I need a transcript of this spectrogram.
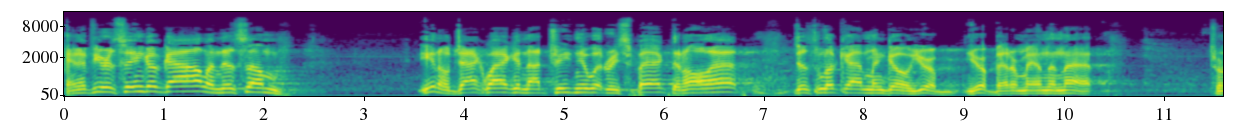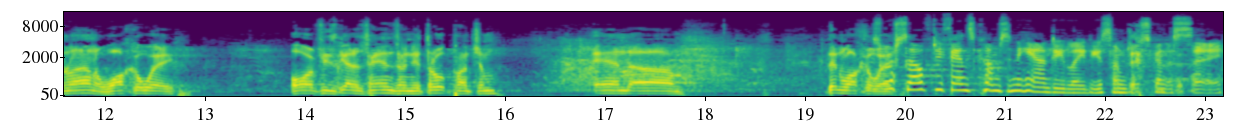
And if you're a single gal and there's some, you know, jackwagon not treating you with respect and all that, just look at him and go, you're a, you're a better man than that. Turn around and walk away. Or if he's got his hands on your throat, punch him. And um, then walk This is away. where self-defense comes in handy, ladies. I'm just going to say.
